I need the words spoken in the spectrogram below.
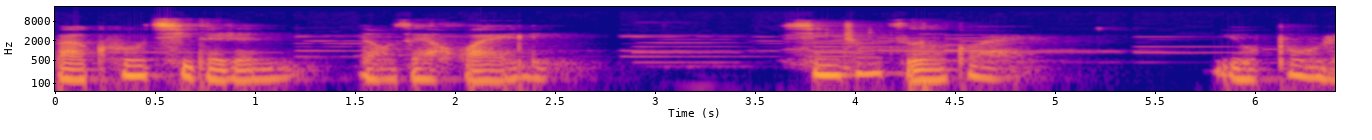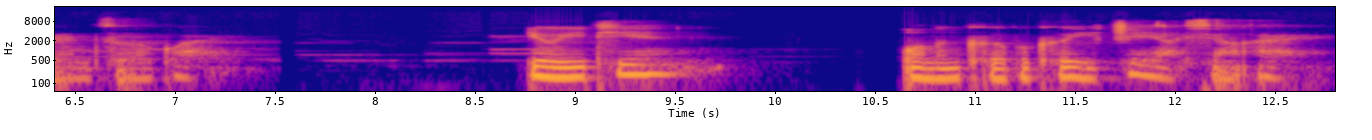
把哭泣的人搂在怀里，心中责怪，又不忍责怪。有一天。我们可不可以这样相爱？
